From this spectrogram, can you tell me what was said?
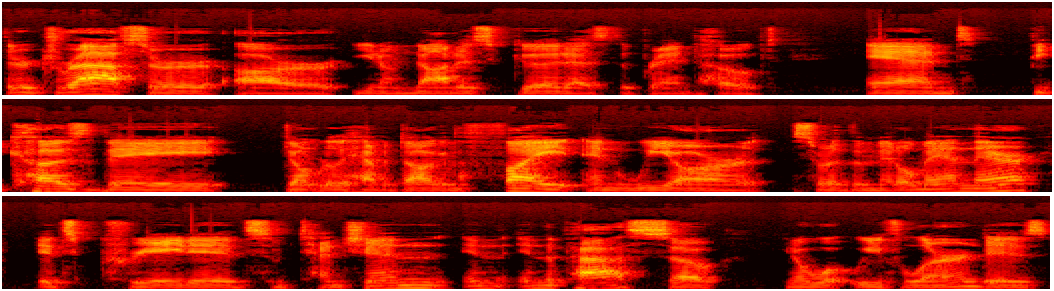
their drafts are are you know not as good as the brand hoped and because they don't really have a dog in the fight and we are sort of the middleman there it's created some tension in in the past so you know what we've learned is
